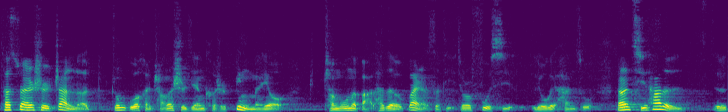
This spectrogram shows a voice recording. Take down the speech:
它虽然是占了中国很长的时间，可是并没有成功的把它的外染色体，就是父系留给汉族。当然，其他的呃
